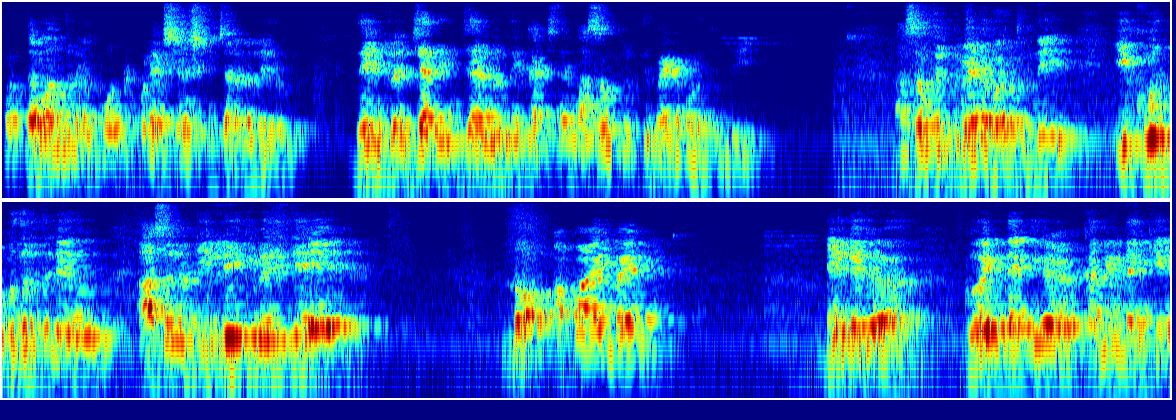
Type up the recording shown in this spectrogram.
కొత్త మంత్రుల పోర్ట్ఫోలియో ఎక్స్టెన్షన్ జరగలేదు. దేంట్లో జరి జరిగితే ఖచ్చితంగా అసంతృప్తి బయటపడుతుంది. అసంతృప్తి బయటపడుతుంది. ఈ కూర్పు కుదురుతలేదు. అసలు ఢిల్లీకి వెళితే నో అపాయింట్మెంట్. ఢిల్లీకి గోయింగ్ దగ్గర కమింగ్ దగ్గర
